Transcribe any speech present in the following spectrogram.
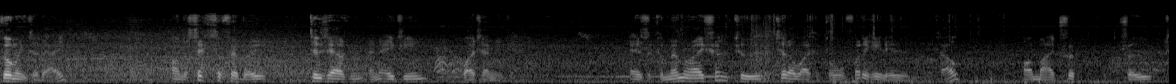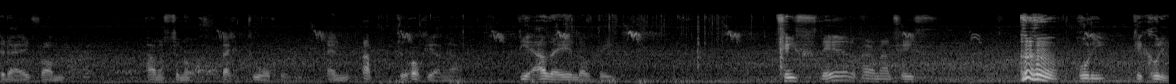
filming today on the 6th of February 2018 Waitangi Day. As a commemoration to Te Rawakato Wharehere Manukau on my trip through today from Palmerston North back to Auckland and up to Hokianga the other end of the chief there, the paramount chief, Hori Te Kuri.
